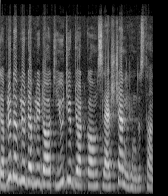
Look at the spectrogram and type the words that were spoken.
W W W dot YouTube dot com slash channel Hindustan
